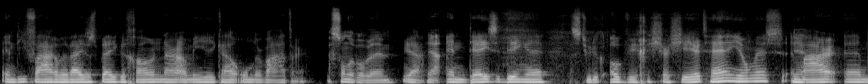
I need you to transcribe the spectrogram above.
En die varen bij wijze van spreken gewoon naar Amerika onder water. Zonder probleem. Ja. Ja. En deze dingen, dat is natuurlijk ook weer gechargeerd, hè jongens. Ja. Maar ehm,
